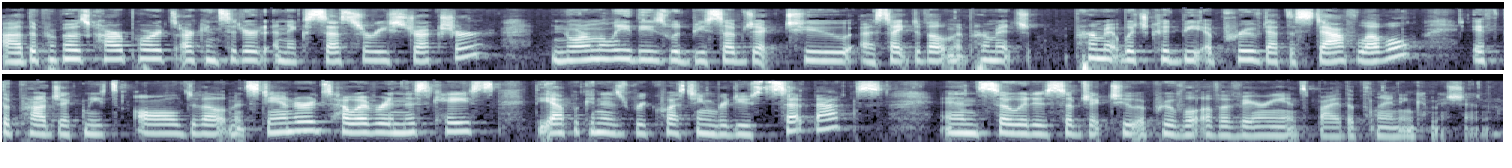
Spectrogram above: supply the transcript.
Uh, the proposed carports are considered an accessory structure. Normally, these would be subject to a site development permit, permit which could be approved at the staff level if the project meets all development standards. However, in this case, the applicant is requesting reduced setbacks, and so it is subject to approval of a variance by the Planning Commission.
